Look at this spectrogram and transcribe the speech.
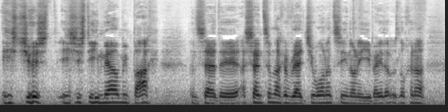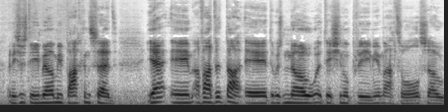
he's just he's just emailed me back and said uh, I sent him like a red one I'd seen on eBay that was looking at, and he just emailed me back and said, "Yeah, um, I've added that. Uh, there was no additional premium at all, so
